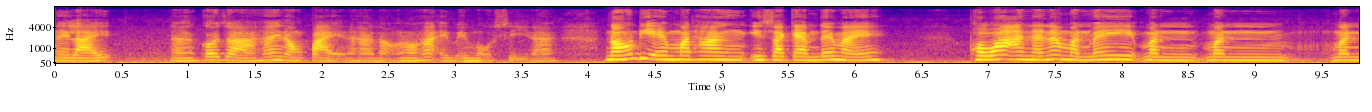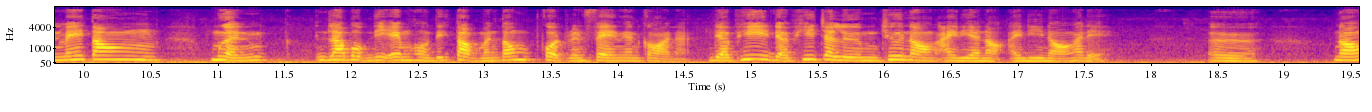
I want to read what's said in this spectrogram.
ในไลฟ์นะก็จะให้น้องไปนะคะน้องน้องห้าเอ็มเอ็มหสี่นะน้อง DM มาทางอินสตาแกรมได้ไหมเพราะว่าอันนั้นอะมันไม่มันมันมันไม่ต้องเหมือนระบบ DM ของ TikTok มันต้องกดเป็น friend กันก่อนอะ่ะเดี๋ยวพี่เดี๋ยวพี่จะลืมชื่อน้องไอเดียเนาะไอดีน้องอะเดเออ น้อง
